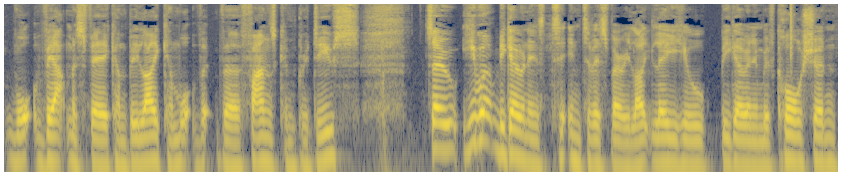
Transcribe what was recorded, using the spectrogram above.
what the atmosphere can be like and what the, the fans can produce. So he won't be going into into this very lightly. He'll be going in with caution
